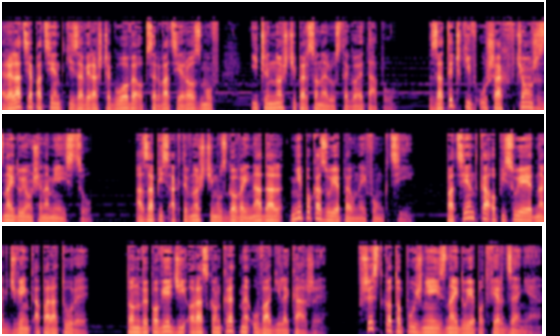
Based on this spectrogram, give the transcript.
relacja pacjentki zawiera szczegółowe obserwacje rozmów i czynności personelu z tego etapu. Zatyczki w uszach wciąż znajdują się na miejscu, a zapis aktywności mózgowej nadal nie pokazuje pełnej funkcji. Pacjentka opisuje jednak dźwięk aparatury, ton wypowiedzi oraz konkretne uwagi lekarzy. Wszystko to później znajduje potwierdzenie.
